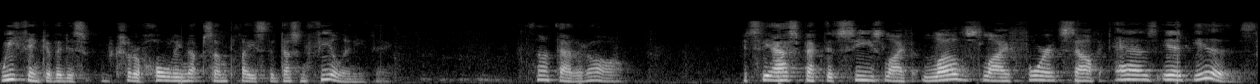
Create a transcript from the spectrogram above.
we think of it as sort of holding up some place that doesn't feel anything. It's not that at all. It's the aspect that sees life, loves life for itself as it is,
